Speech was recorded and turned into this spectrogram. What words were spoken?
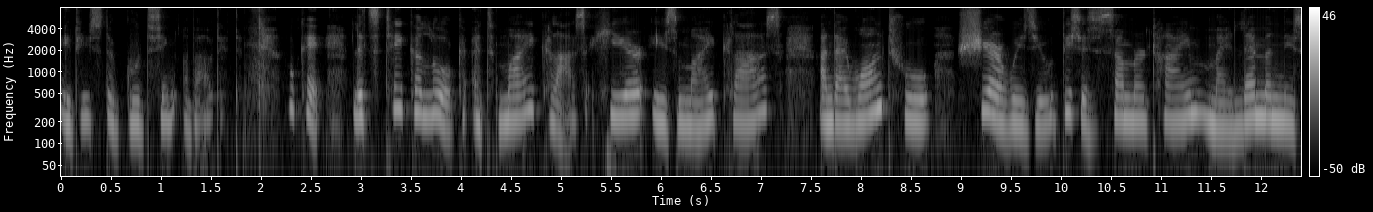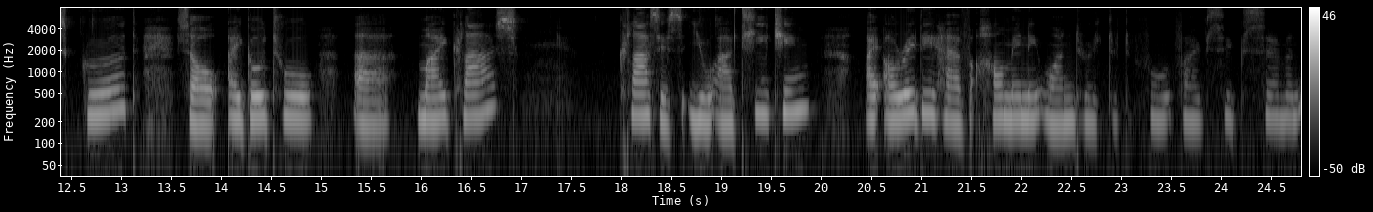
It is the good thing about it. Okay, let's take a look at my class. Here is my class, and I want to share with you. This is summertime. My lemon is good, so I go to uh, my class. Classes you are teaching. I already have how many? One, two, three, four, five, six, seven,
